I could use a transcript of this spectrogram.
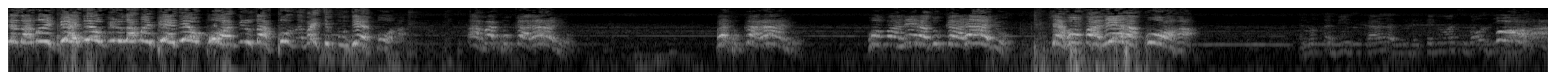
Filho da mãe! Perdeu, filho da mãe! Perdeu, porra! Filho da puta! Vai se fuder, porra! Ah, vai pro caralho! Vai pro caralho! Roubalheira do caralho! Você é roubalheira, porra! Eu nunca vi esse cara teve um lance igualzinho. Porra!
